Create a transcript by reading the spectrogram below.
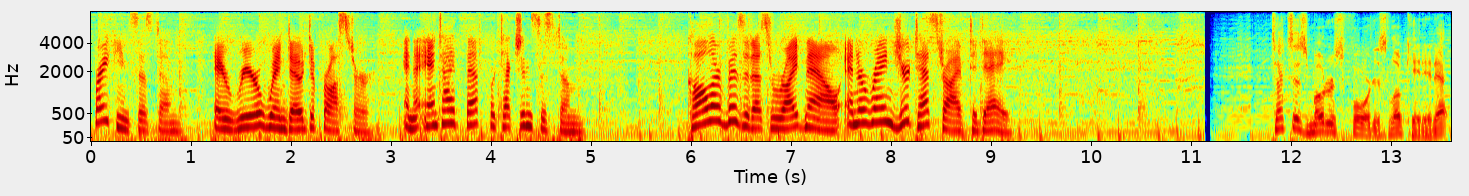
braking system, a rear window defroster, and an anti theft protection system. Call or visit us right now and arrange your test drive today. Texas Motors Ford is located at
